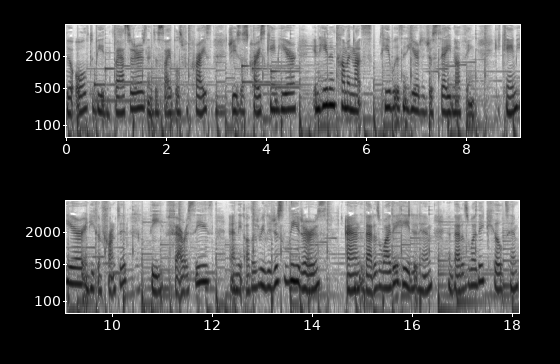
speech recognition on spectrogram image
We are all to be ambassadors and disciples for Christ. Jesus Christ came here and he didn't come and not, he wasn't here to just say nothing. He came here and he confronted the Pharisees and the other religious leaders. And that is why they hated him, and that is why they killed him,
